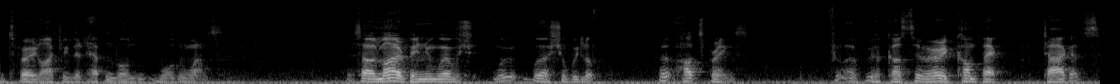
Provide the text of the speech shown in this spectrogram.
it's very likely that it happened more than, more than once. So, in my opinion, where, sh- where should we look? Hot springs, because they're very compact targets.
